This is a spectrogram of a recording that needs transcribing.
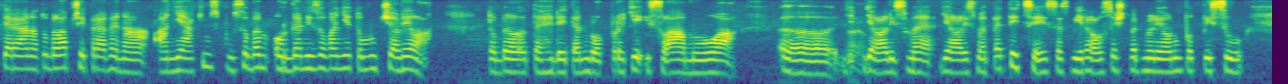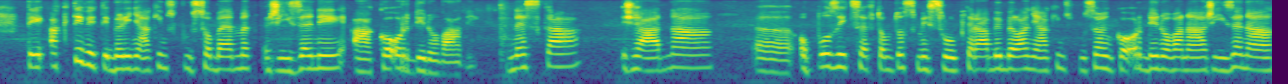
která na to byla připravená a nějakým způsobem organizovaně tomu čelila. To byl tehdy ten blok proti islámu a uh, dělali jsme, dělali jsme petici, se sbíralo se čtvrt milionů podpisů. Ty aktivity byly nějakým způsobem řízeny a koordinovány. Dneska žádná eh, opozice v tomto smyslu, která by byla nějakým způsobem koordinovaná, řízená,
